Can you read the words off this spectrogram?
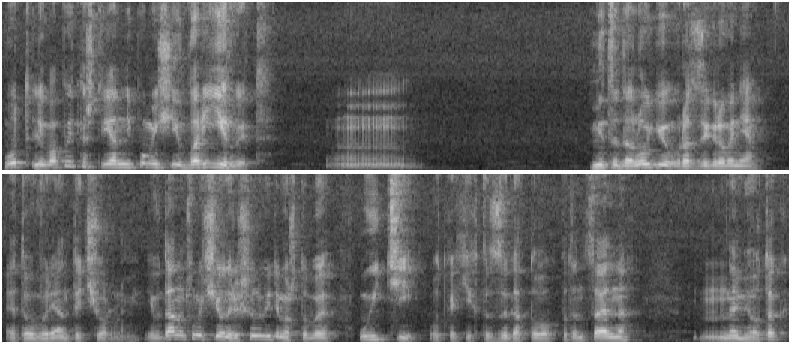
Вот любопытно, что я не помню, еще и варьирует методологию разыгрывания этого варианта черными. И в данном случае он решил, видимо, чтобы уйти от каких-то заготовок потенциальных, наметок,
